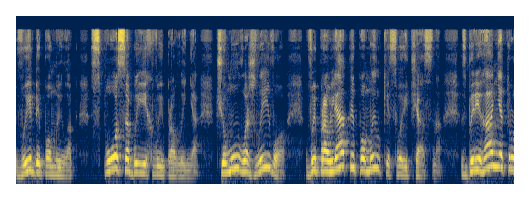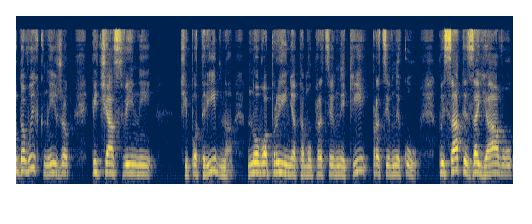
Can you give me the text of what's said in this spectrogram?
Види помилок, способи їх виправлення. Чому важливо виправляти помилки своєчасно, зберігання трудових книжок під час війни, чи потрібно новоприйнятому працівники, працівнику писати заяву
